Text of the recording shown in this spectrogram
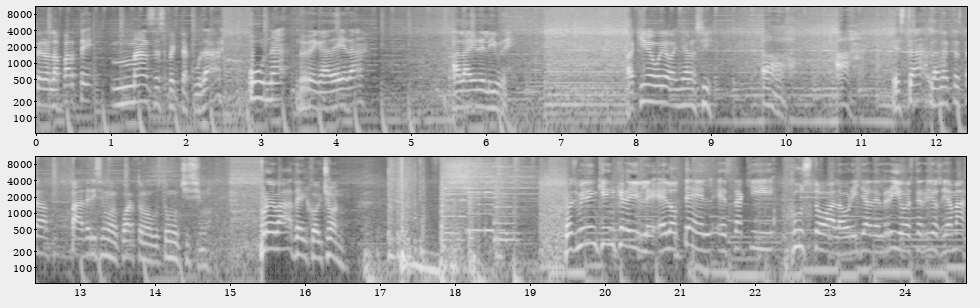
pero la parte más espectacular, una regadera al aire libre. Aquí me voy a bañar así. Ah, ah. Está, la neta está padrísimo el cuarto, me gustó muchísimo. Prueba del colchón. Pues miren qué increíble, el hotel está aquí justo a la orilla del río, este río se llama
